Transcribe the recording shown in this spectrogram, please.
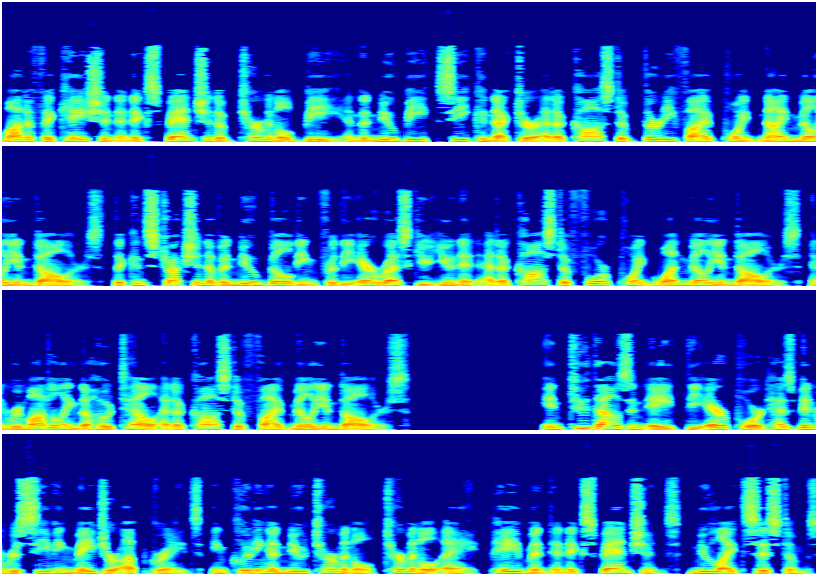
modification and expansion of Terminal B and the new B-C connector at a cost of $35.9 million, the construction of a new building for the Air Rescue Unit at a cost of $4.1 million, and remodeling the hotel at a cost of $5 million. In 2008 the airport has been receiving major upgrades, including a new terminal Terminal A, pavement and expansions, new light systems,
